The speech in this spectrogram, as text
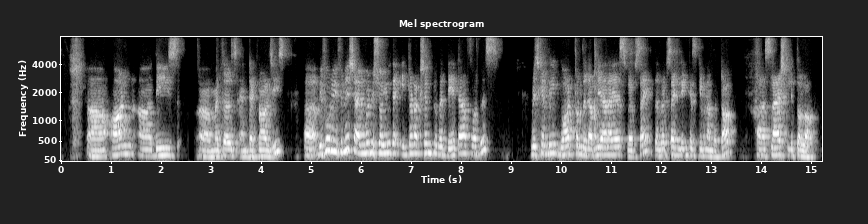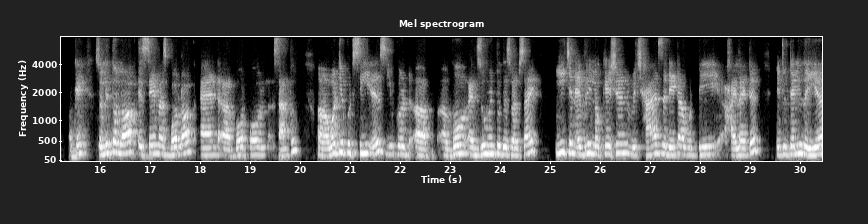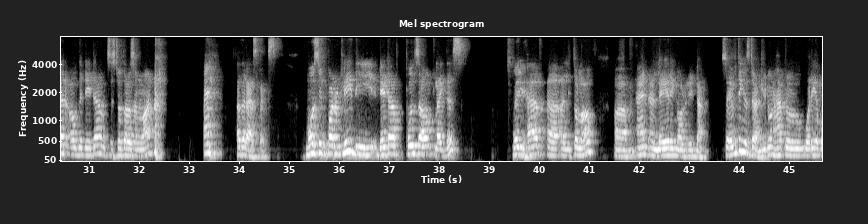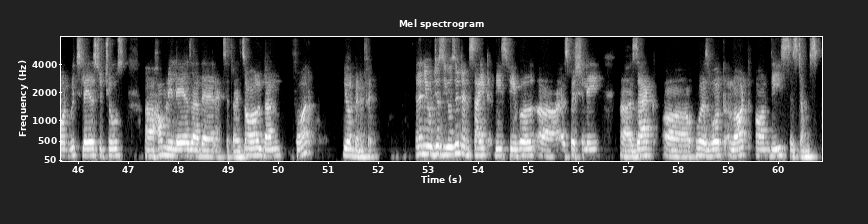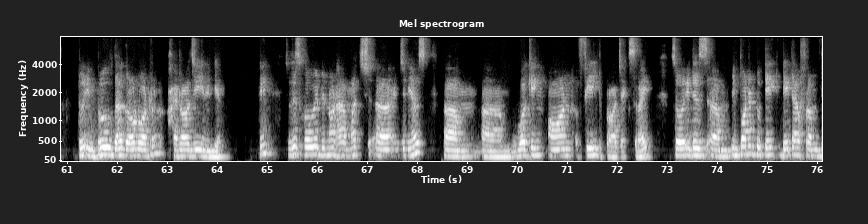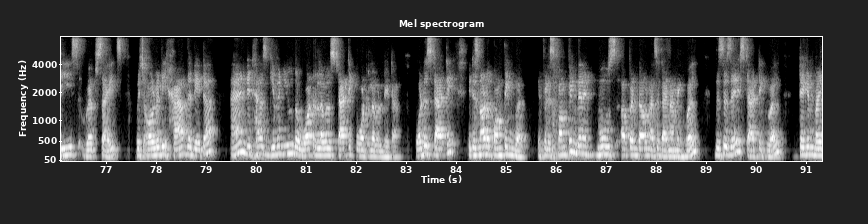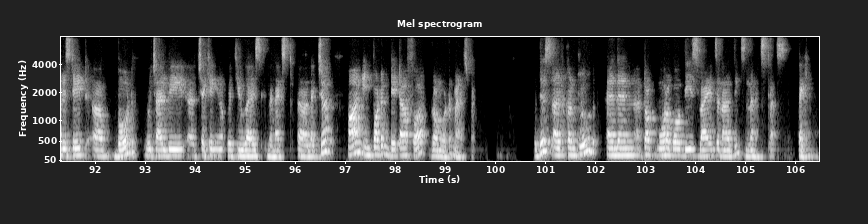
uh, on uh, these uh, methods and technologies. Uh, before we finish, I'm going to show you the introduction to the data for this, which can be got from the WRIS website. The website link is given on the top, uh, slash litholog. Okay, so litholog is same as borelog and uh, sample. Uh, what you could see is you could uh, uh, go and zoom into this website. Each and every location which has the data would be highlighted. It will tell you the year of the data, which is 2001, and other aspects. Most importantly, the data pulls out like this, where you have a, a um, and a layering already done. So everything is done. You don't have to worry about which layers to choose, uh, how many layers are there, etc. It's all done for your benefit. And then you just use it and cite these people, uh, especially uh, Zach, uh, who has worked a lot on these systems to improve the groundwater hydrology in India. Okay, so this COVID did not have much uh, engineers um, um, working on field projects, right? So it is um, important to take data from these websites which already have the data and it has given you the water level, static water level data. What is static? It is not a pumping well. If it is pumping, then it moves up and down as a dynamic well. This is a static well taken by the state uh, board, which I'll be uh, checking with you guys in the next uh, lecture on important data for groundwater management. With this, I'll conclude and then talk more about these lines and other things in the next class. Thank you.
